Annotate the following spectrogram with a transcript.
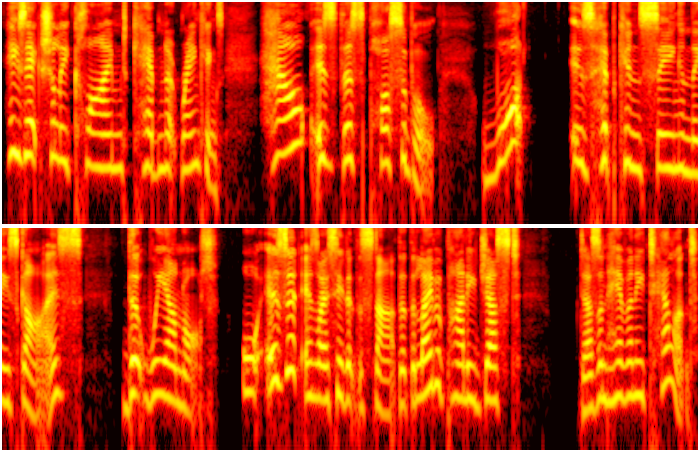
He's actually climbed cabinet rankings. How is this possible? What is Hipkins seeing in these guys that we are not? Or is it, as I said at the start, that the Labour Party just doesn't have any talent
